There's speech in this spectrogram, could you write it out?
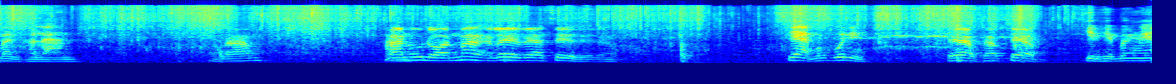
บ้านขาวหลามขาวหลามพานอุดรมากกันเลยแวะซื้อครับแซ่บบ่บุญนี่แซ่บครับแซ่บกินเห็นบ้างไง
